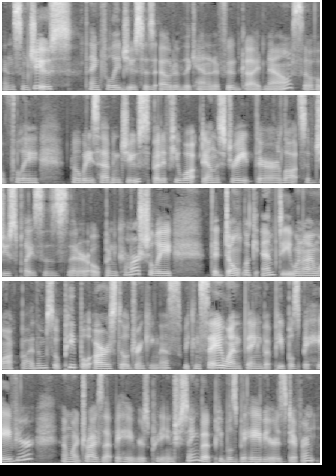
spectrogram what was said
and some juice, thankfully juice is out of the Canada Food Guide now, so hopefully nobody's having juice. But if you walk down the street, there are lots of juice places that are open commercially that don't look empty when I walk by them. So people are still drinking this. We can say one thing, but people's behavior and what drives that behavior is pretty interesting, but people's behavior is different.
